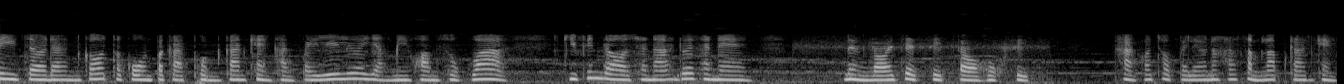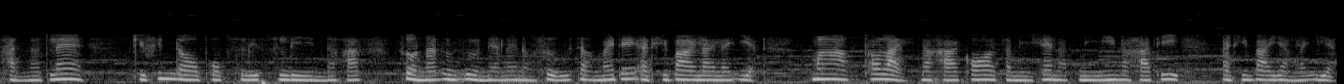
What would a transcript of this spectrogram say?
ลีจอร์แดนก็ตะโกนประกาศผลการแข่งขันไปเรื่อยๆ อย่างมีความสุขว่า กิฟฟินดอร์ชนะด้วยคะแนน 170 ต่อ 60 ค่ะก็จบไปแล้วนะคะสำหรับการแข่งขันนัดแรกกิฟฟินดอร์พบสลิสลีนนะคะ ส่วนนัดอื่นๆเนี่ยในหนังสือจะไม่ได้อธิบายรายละเอียดมากเท่าไหร่นะคะ ก็จะมีแค่นัดนี้นะคะที่อธิบายอย่างละเอียด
